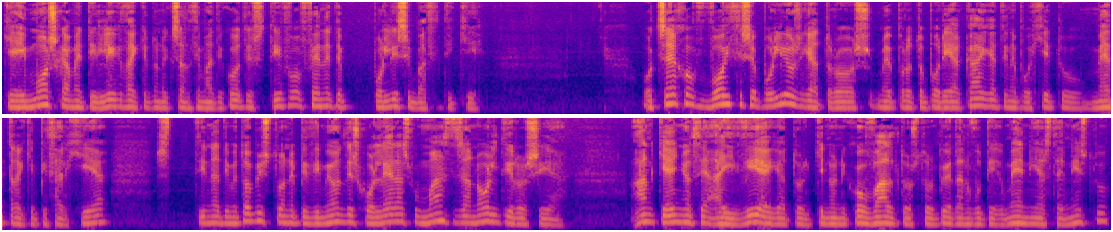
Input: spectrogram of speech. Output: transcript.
και η Μόσχα με τη Λίγδα και τον εξανθηματικό της τύφο φαίνεται πολύ συμπαθητική. Ο Τσέχοφ βοήθησε πολύ ως γιατρός με πρωτοποριακά για την εποχή του μέτρα και πειθαρχία στην αντιμετώπιση των επιδημιών της χολέρας που μάστιζαν όλη τη Ρωσία. Αν και ένιωθε αηδία για τον κοινωνικό βάλτος στον οποίο ήταν βουτυγμένοι οι ασθενείς του,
